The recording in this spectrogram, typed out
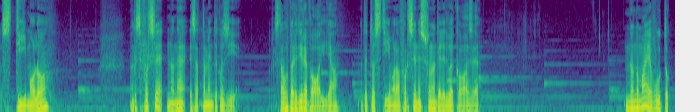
stimolo, anche se forse non è esattamente così. Stavo per dire voglia, ho detto stimolo, forse nessuna delle due cose non ho mai avuto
